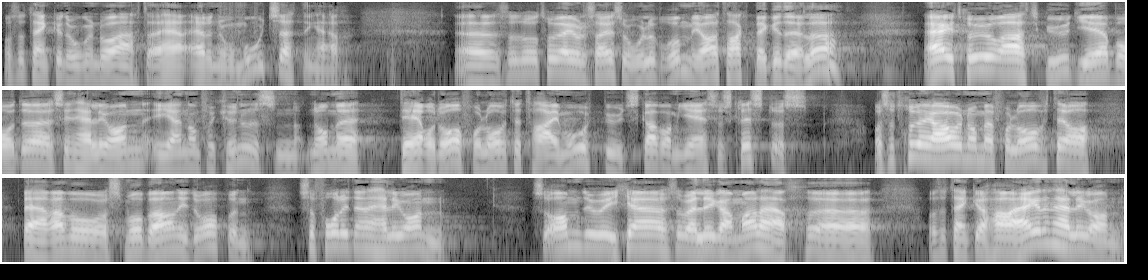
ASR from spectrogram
Og Så tenker noen da at her er det noen motsetning her. Så da tror jeg jeg vil si som Ole Brumm ja takk, begge deler. Jeg tror at Gud gir både sin Hellige Ånd gjennom forkynnelsen når vi der og da får lov til å ta imot budskapet om Jesus Kristus. Og så tror jeg også når vi får lov til å bære våre små barn i dåpen, så får de Den hellige ånd. Så om du ikke er så veldig gammel her øh, og så tenker har jeg Den hellige ånd,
